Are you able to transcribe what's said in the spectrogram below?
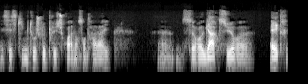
Et c'est ce qui me touche le plus, je crois, dans son travail. Euh, ce regard sur être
